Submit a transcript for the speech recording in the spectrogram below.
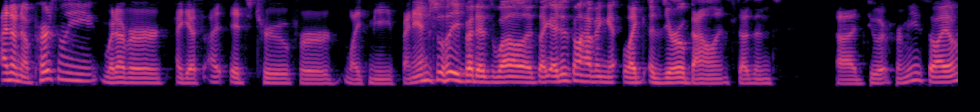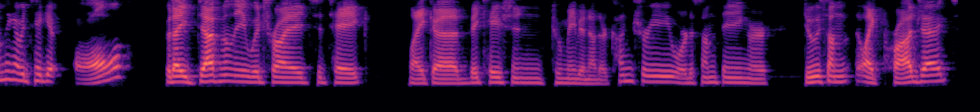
I don't know personally. Whatever, I guess it's true for like me financially, but as well it's like I just don't having like a zero balance doesn't uh, do it for me. So I don't think I would take it all, but I definitely would try to take like a vacation to maybe another country or to something or do some like project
